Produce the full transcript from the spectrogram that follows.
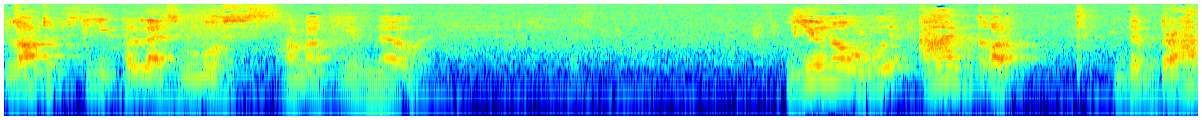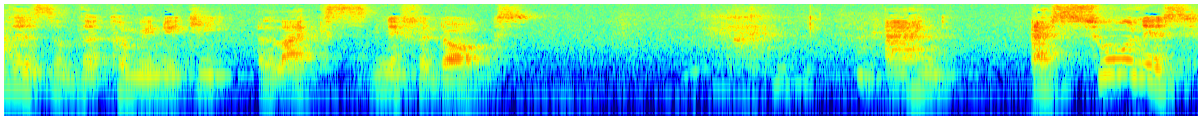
a lot of people, as most some of you know. You know, we- I've got the brothers of the community like sniffer dogs. And as soon as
